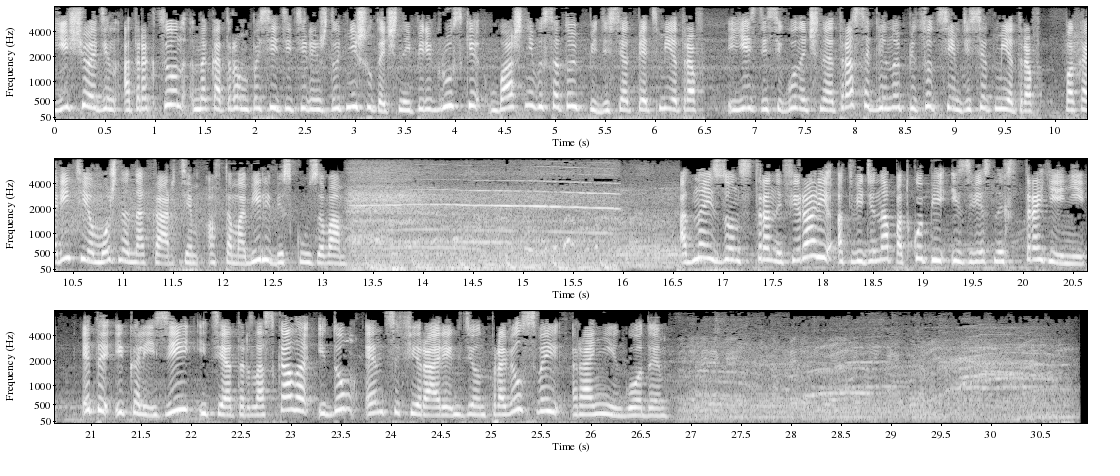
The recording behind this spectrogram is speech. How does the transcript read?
Еще один аттракцион, на котором посетители ждут нешуточные перегрузки – башни высотой 55 метров. Есть здесь и гоночная трасса длиной 570 метров. Покорить ее можно на карте – автомобили без кузова. Одна из зон страны Феррари отведена под копии известных строений. Это и Колизей, и театр Ласкала, и дом Энцо Феррари, где он провел свои ранние годы.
